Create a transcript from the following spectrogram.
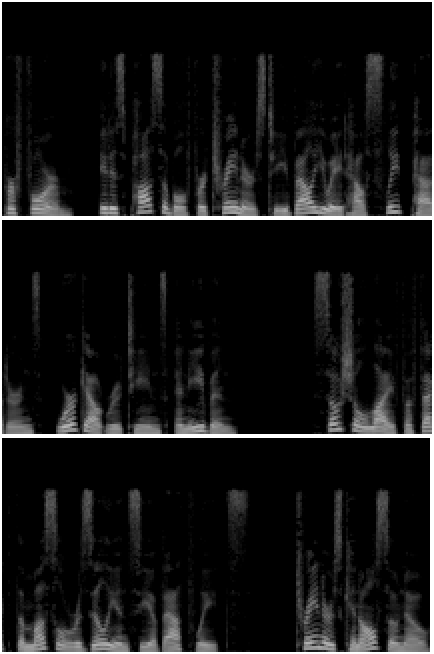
perform. It is possible for trainers to evaluate how sleep patterns, workout routines, and even social life affect the muscle resiliency of athletes. Trainers can also know,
